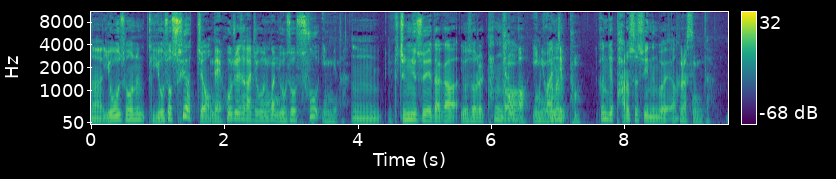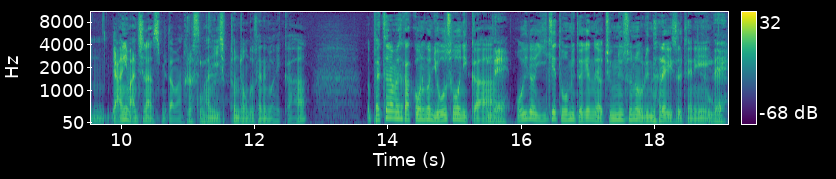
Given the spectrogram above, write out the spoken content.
어, 요소는 그 요소 수였죠. 네, 호주에서 가지고 오는 건 요소 수입니다. 음, 증류수에다가 요소를 탄 거. 탄 거, 이미 어, 완제품. 그건 이제 바로 쓸 수 있는 거예요. 그렇습니다. 음, 양이 많지는 않습니다만. 그렇습니다. 한 20톤 정도 되는 거니까. 베트남에서 갖고 오는 건 요소니까 네. 오히려 이게 도움이 되겠네요. 증류수는 우리나라에 있을 테니 네.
